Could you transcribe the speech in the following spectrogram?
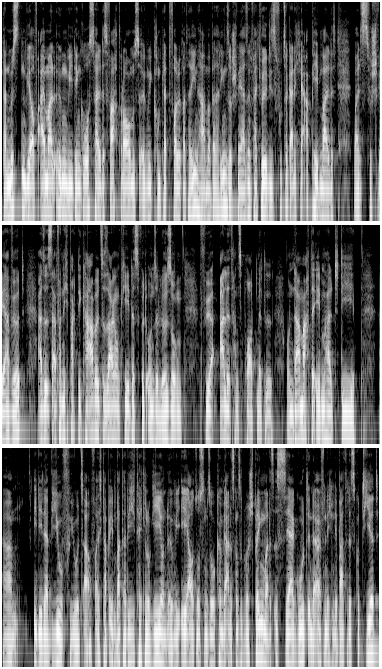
dann müssten wir auf einmal irgendwie den Großteil des Frachtraums irgendwie komplett voll mit Batterien haben, weil Batterien so schwer sind. Vielleicht würde dieses Flugzeug gar nicht mehr abheben, weil, das, weil es zu schwer wird. Also ist einfach nicht praktikabel zu sagen, okay, das wird unsere Lösung für alle Transportmittel. Und da macht er eben halt die ähm, Idee der Biofuels auf. Also ich glaube eben Batterietechnologie und irgendwie E-Autos und so können wir alles ganz gut überspringen, weil das ist sehr gut in der öffentlichen Debatte diskutiert.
